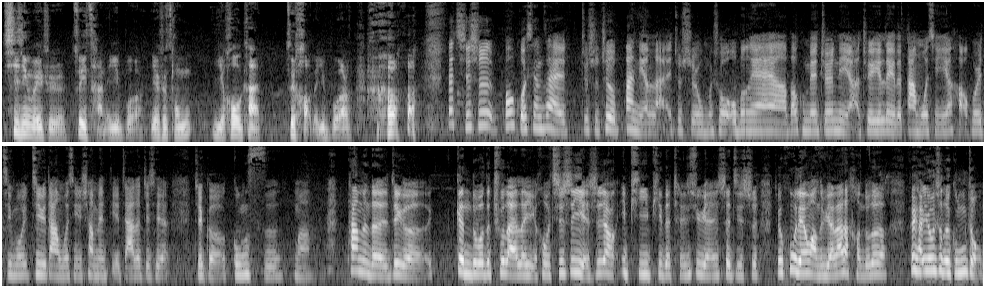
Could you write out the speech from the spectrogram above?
迄今为止最惨的一波，也是从以后看最好的一波了。那其实包括现在就是这半年来，就是我们说 OpenAI 啊，包括 Midjourney 啊这一类的大模型也好，或者基模基于大模型上面叠加的这些这个公司嘛，他们的这个。更多的出来了以后，其实也是让一批一批的程序员、设计师，就互联网的原来的很多的非常优秀的工种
